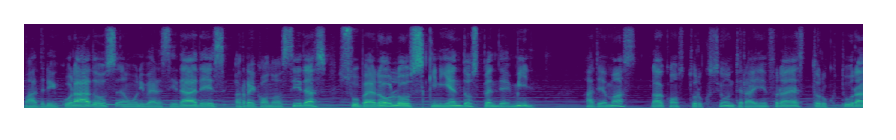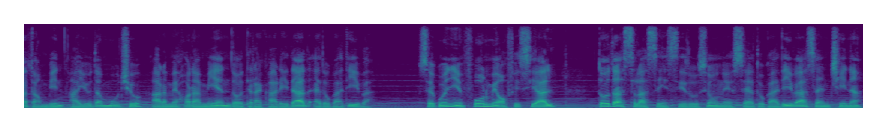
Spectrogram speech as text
matriculados en universidades reconocidas superó los 520.000. Además, la construcción de la infraestructura también ayuda mucho al mejoramiento de la calidad educativa. Según informe oficial, todas las instituciones educativas en China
